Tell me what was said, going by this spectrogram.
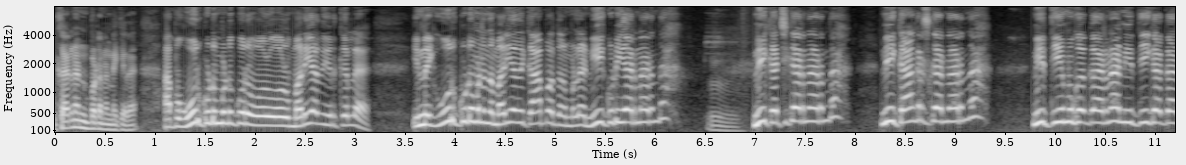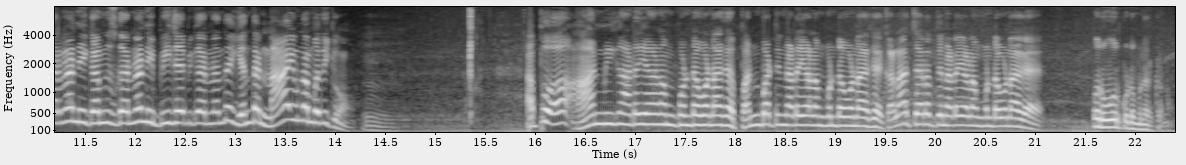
கர்ணன் படம். நினைக்கிறேன். அப்போ ஊர் குடும்பனுக்கு ஒரு ஒரு- மரியாதை இருக்குல்ல? இன்னைக்கு ஊர் குடும்பம் அந்த மரியாதை காப்பாற்றணும்ல நீ குடிகாரனா இருந்தா? நீ கட்சிக்காரனா இருந்தா? நீ காங்கிரஸ்காரனா இருந்தா? நீ திமுக காரனா நீ திக காரனா நீ கம்யூனிஸ்ட்காரனா நீ பிஜேபி காரனா இருந்தா எந்த நாய் உன்னை மதிக்கும். ம் அப்போ ஆன்மீக அடையாளம் கொண்டவனாக பண்பாட்டின் அடையாளம் கொண்டவனாக கலாச்சாரத்தின் அடையாளம் கொண்டவனாக ஒரு ஊர் குடும்பம் இருக்கணும்.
